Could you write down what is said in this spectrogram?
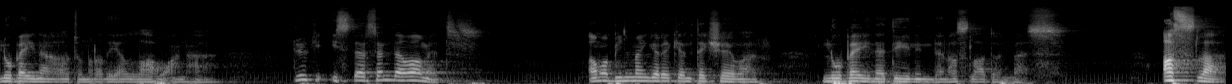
Lübeyne Hatun radıyallahu anha diyor ki istersen devam et. Ama bilmen gereken tek şey var. Lübeyne dininden asla dönmez. Asla.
